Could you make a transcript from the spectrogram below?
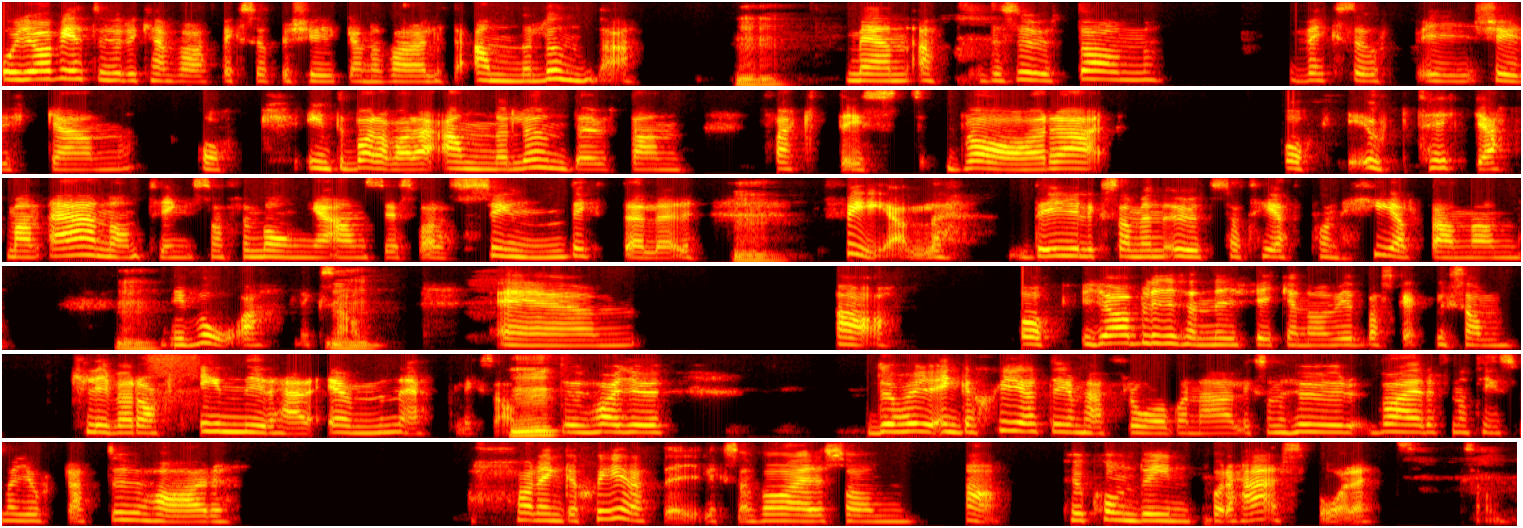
och jag vet hur det kan vara att växa upp i kyrkan och vara lite annorlunda. Mm. Men att dessutom växa upp i kyrkan och inte bara vara annorlunda utan faktiskt vara och upptäcka att man är någonting som för många anses vara syndigt eller mm. fel. Det är ju liksom en utsatthet på en helt annan mm. nivå. Liksom. Eh, ja, och jag blir så nyfiken om vi bara ska liksom kliva rakt in i det här ämnet. Liksom. Mm. Du, har ju, du har ju engagerat dig i de här frågorna. Liksom hur, vad är det för någonting som har gjort att du har, har engagerat dig? Liksom? Vad är det som, ja, hur kom du in på det här spåret? Liksom?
